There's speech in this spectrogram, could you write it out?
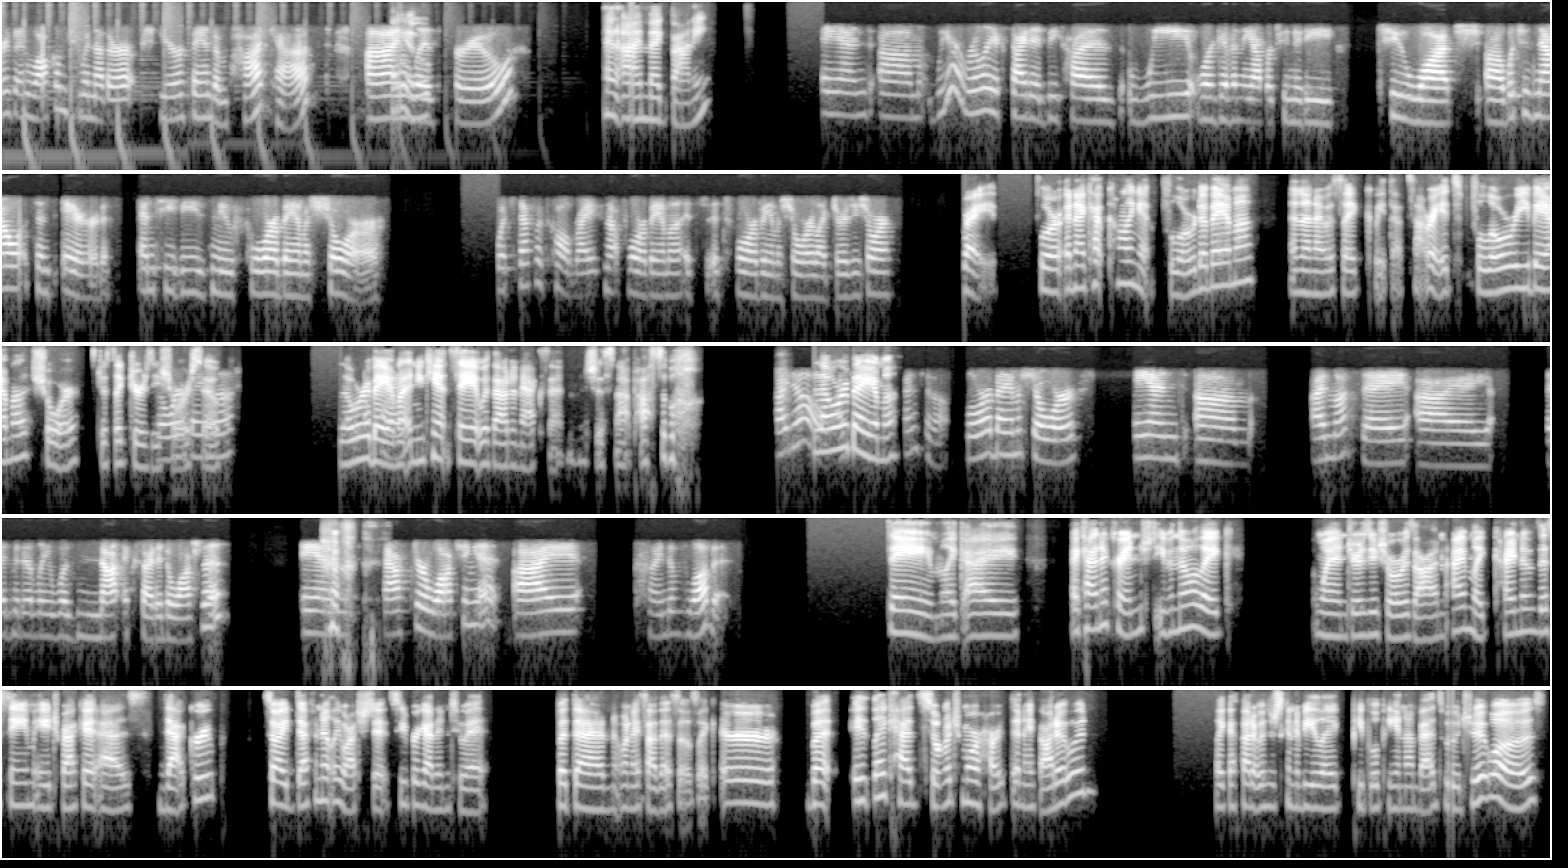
Listeners, and welcome to another Pure Fandom podcast. I'm Hello. Liz Prue, And I'm Meg Bonnie. and um, we are really excited because we were given the opportunity to watch, uh, which is now since aired, MTV's new Floribama Shore, which that's what it's called, right? It's not Floribama, it's it's Floribama Shore, like Jersey Shore. Right. Flor and I kept calling it Florida Bama. And then I was like, wait, that's not right. It's Floribama Shore, just like Jersey Shore. So Floribama. Okay. And you can't say it without an accent. It's just not possible. I know. Floribama. Floribama Shore. And um I must say I admittedly was not excited to watch this. And after watching it, I kind of love it. Same. Like I I kind of cringed, even though like when Jersey Shore was on, I'm like kind of the same age bracket as that group. So I definitely watched it, super got into it. But then when I saw this, I was like, er, but it like had so much more heart than I thought it would. Like I thought it was just gonna be like people peeing on beds, which it was.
